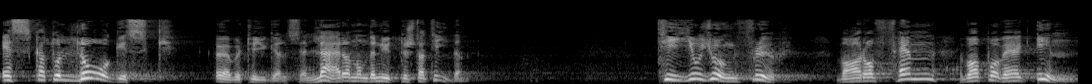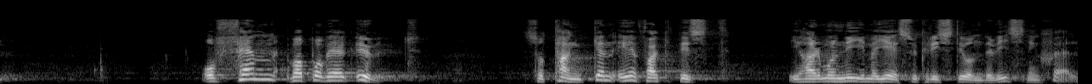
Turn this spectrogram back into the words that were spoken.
eskatologisk övertygelse, läran om den yttersta tiden. Tio jungfrur varav fem var på väg in och fem var på väg ut. Så tanken är faktiskt i harmoni med Jesu Kristi undervisning själv.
